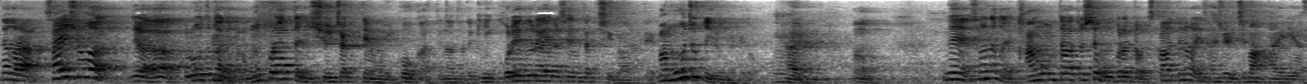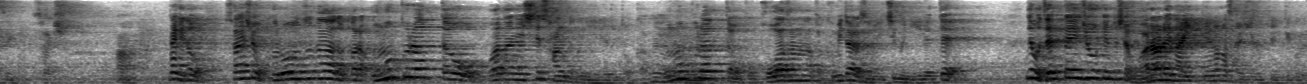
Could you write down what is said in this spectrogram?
だから最初はじゃあクローズガードからモンプラッタに終着点を行こうかってなった時にこれぐらいの選択肢があってまあもうちょっといるんだけど。はい。うん。でその中でカウンターとしてモンプラッタを使うっていうのが最初一番入りやすい最初。だけど最初クローズガードからオモプラッタを罠にして三角に入れるとか、うん。オモプラッタをこう小技の中組みタラスの一部に入れてでも絶対条件としては割られないっていうのが最初ずっと言ってくる。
